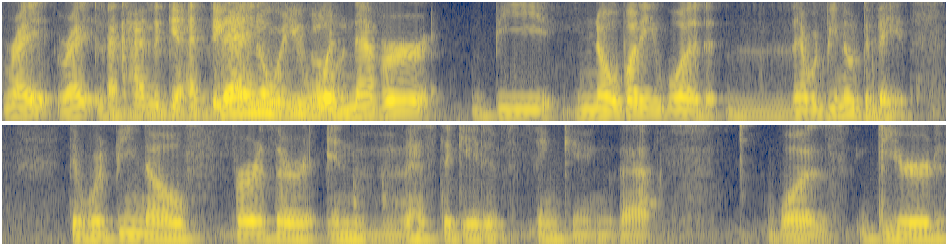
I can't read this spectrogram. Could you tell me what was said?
Right, right. I kinda get- I think I then know where you would never be. Nobody would. There would be no debates there would be no further investigative thinking that was geared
